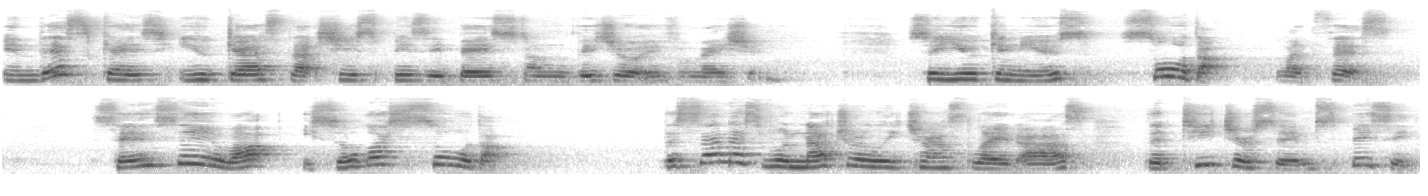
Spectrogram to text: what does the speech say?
In this case, you guess that she's busy based on visual information. So you can use そうだ like this. 先生は忙しそうだ. The sentence would naturally translate as the teacher seems busy.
